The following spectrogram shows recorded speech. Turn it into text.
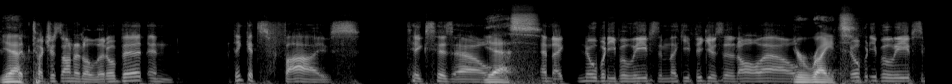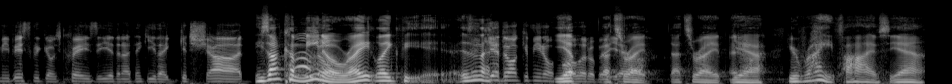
yeah. that touches on it a little bit, and I think it's Fives takes his out. Yes, And like nobody believes him, like he figures it all out. you're right. Nobody believes him. He basically goes crazy, and then I think he like gets shot. He's on Kamino, right? Like the isn't that? Yeah, they're on Kamino for a little bit. that's yeah. right. That's right. Yeah. Yeah. you're right. Fives. Yeah,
